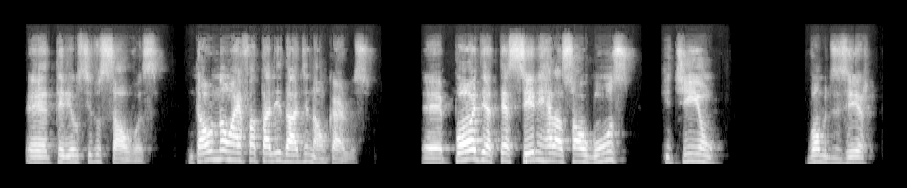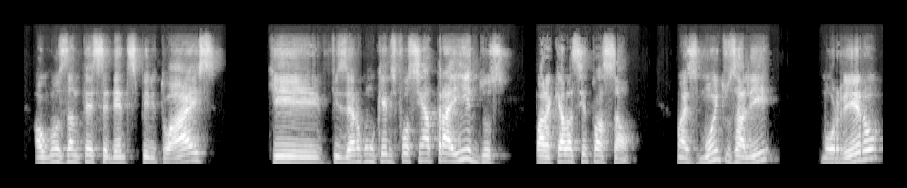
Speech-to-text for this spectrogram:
é, teriam sido salvas. Então, não é fatalidade, não, Carlos. É, pode até ser em relação a alguns que tinham, vamos dizer, alguns antecedentes espirituais que fizeram com que eles fossem atraídos para aquela situação. Mas muitos ali morreram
